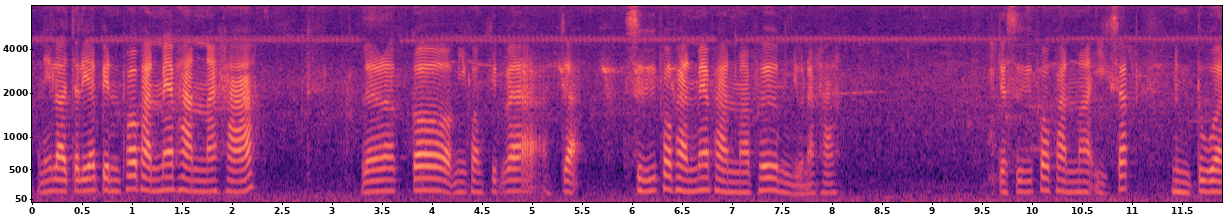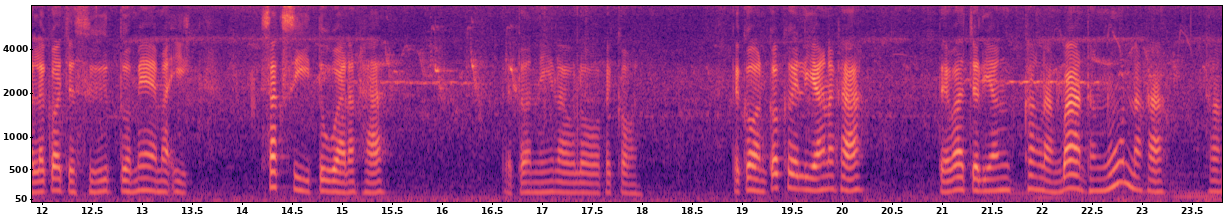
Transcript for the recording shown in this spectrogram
อันนี้เราจะเลี้ยงเป็นพ่อพันธุ์แม่พันธุ์นะคะ แล้วก็มีความคิดว่าจะซื้อพ่อพันธุ์แม่พันธุ์มาเพิ่มอยู่นะคะ จะซื้อพ่อพันธุ์มาอีกสักหนึ่งตัวแล้วก็จะซื้อตัวแม่มาอีกสักสี่ตัวนะคะ แต่ตอนนี้เรารอไปก่อน แต่ก่อนก็เคยเลี้ยงนะคะ แต่ว่าจะเลี้ยงข้างหลังบ้านทางนู้นนะคะ ทาง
